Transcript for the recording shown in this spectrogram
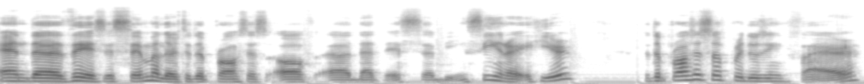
And uh, this is similar to the process of uh, that is uh, being seen right here, to the process of producing fire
